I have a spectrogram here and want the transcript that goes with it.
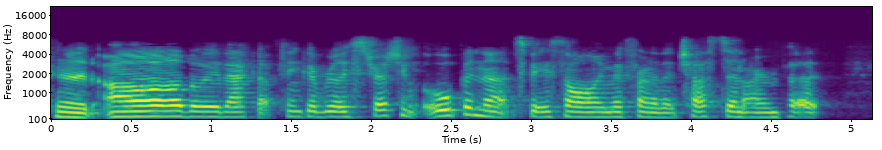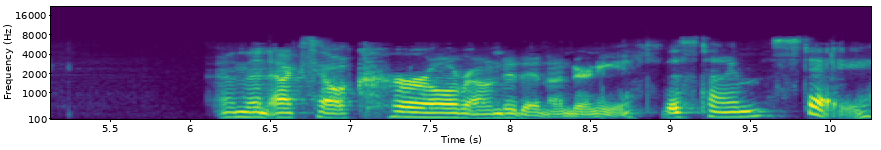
Good. All the way back up. Think of really stretching open that space all along the front of the chest and armpit. And then exhale, curl around it in underneath. This time, stay.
